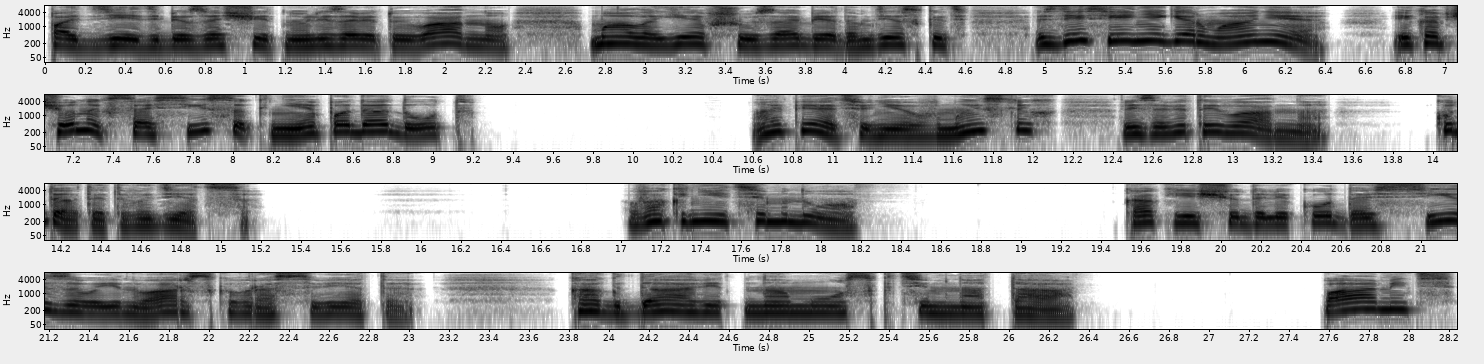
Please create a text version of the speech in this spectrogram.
поддеть беззащитную Елизавету Ивановну, мало евшую за обедом. Дескать, здесь ей не Германия, и копченых сосисок не подадут. Опять у нее в мыслях Елизавета Ивановна. Куда от этого деться? В окне темно как еще далеко до сизого январского рассвета, как давит на мозг темнота. Память,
